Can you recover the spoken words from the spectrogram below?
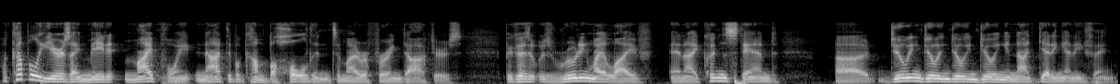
A couple of years I made it my point not to become beholden to my referring doctors because it was ruining my life and I couldn't stand uh, doing, doing, doing, doing and not getting anything.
